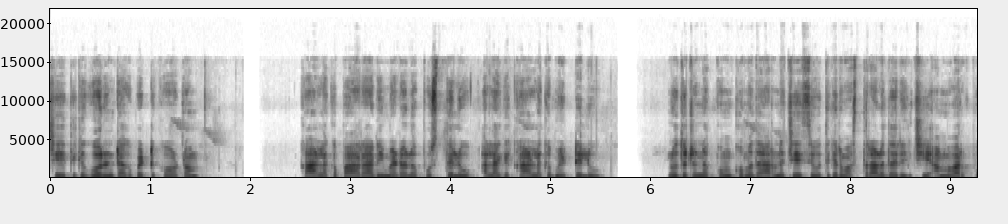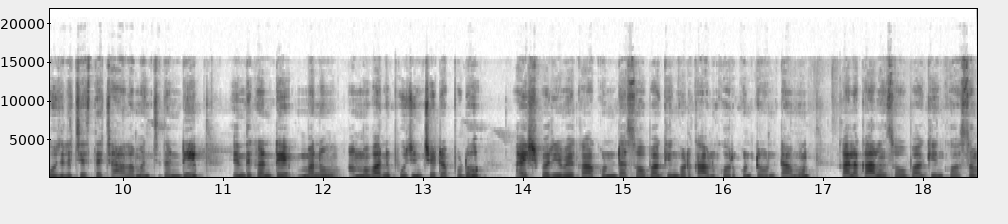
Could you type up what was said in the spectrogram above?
చేతికి గోరింటాకు పెట్టుకోవటం కాళ్ళకు పారాని మెడలో పుస్తెలు అలాగే కాళ్ళకు మెట్టెలు నుదుటన కుంకుమ ధారణ చేసి ఉతికిన వస్త్రాలు ధరించి అమ్మవారికి పూజలు చేస్తే చాలా మంచిదండి. ఎందుకంటే మనం అమ్మవారిని పూజించేటప్పుడు ఐశ్వర్యమే కాకుండా సౌభాగ్యం కూడా కావాలని కోరుకుంటూ ఉంటాము. కలకాలం సౌభాగ్యం కోసం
